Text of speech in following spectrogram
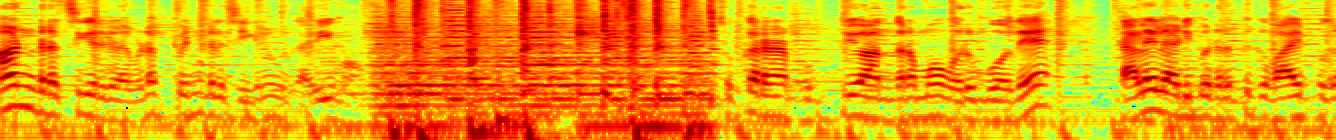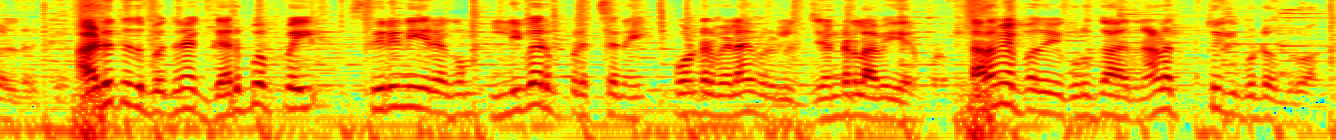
ஆண் ரசிகர்களை விட பெண் ரசிகர்கள் உங்களுக்கு அதிகமாகும். சுக்கர புக்தியோ அந்தரமோ வரும்போதே தலையில் அடிபடுறதுக்கு வாய்ப்புகள் இருக்கு. அடுத்தது பார்த்தீங்கன்னா கர்ப்பப்பை சிறுநீரகம் லிவர் பிரச்சனை போன்றவையெல்லாம் இவர்களுக்கு ஜென்ரலாகவே ஏற்படும். தலைமை பதவி கொடுக்காதனால தூக்கி போட்டு வந்துருவாங்க.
